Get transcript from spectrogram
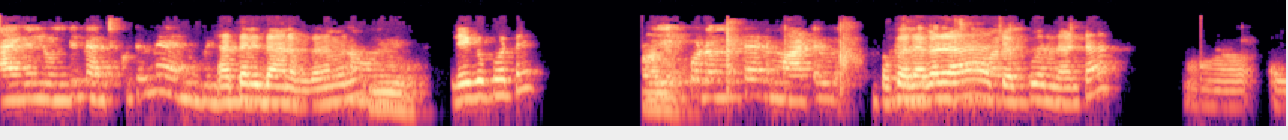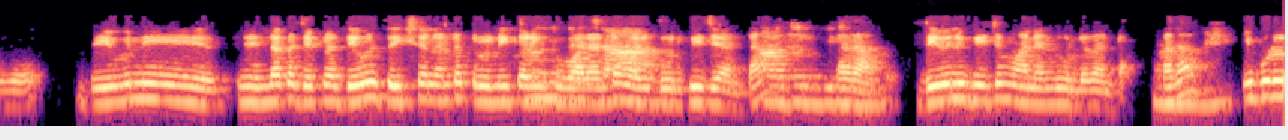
ఆయన నుండి నడుచుకుంటేనే ఆయన బిడ్డ అతని దానం కదా మనం. లేకపోతే? లేకపోవడం అంటే ఆయన మాట ఒక దగ్గర చెప్పు ఉందంట. ఆ, అదే, దేవుని నేను ఇందాక చెప్పిన దేవుని శిక్షణ అంటే తృణీకరించుకోవాలంట వాడి దుర్బీజ అంట. కదా? దేవుని బీజం ఎందుకు ఉండదంట కదా? ఇప్పుడు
